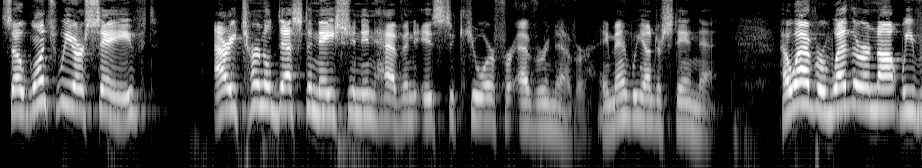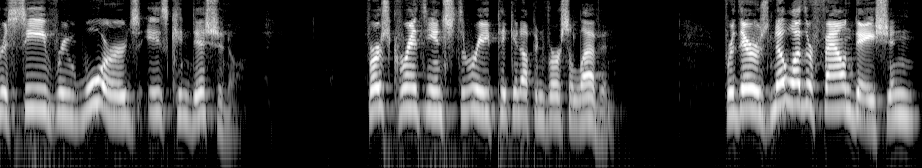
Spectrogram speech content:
So once we are saved, our eternal destination in heaven is secure forever and ever. Amen? We understand that. However, whether or not we receive rewards is conditional. 1 Corinthians 3, picking up in verse 11. For there is no other foundation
